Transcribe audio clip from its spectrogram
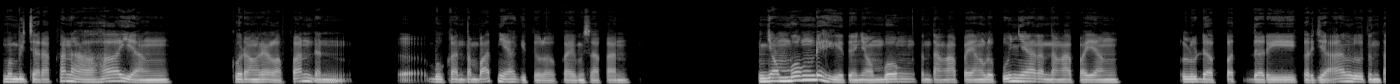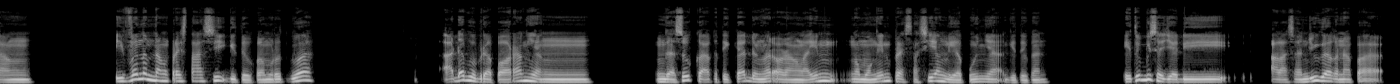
membicarakan hal-hal yang kurang relevan dan eh, bukan tempatnya gitu loh. Kayak misalkan nyombong deh gitu nyombong tentang apa yang lu punya tentang apa yang lu dapat dari kerjaan lu tentang even tentang prestasi gitu. Kalau menurut gue ada beberapa orang yang nggak suka ketika dengar orang lain ngomongin prestasi yang dia punya gitu kan. Itu bisa jadi alasan juga kenapa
